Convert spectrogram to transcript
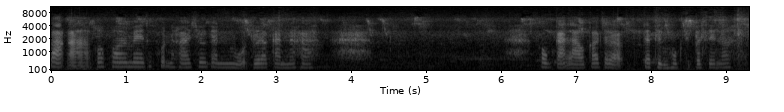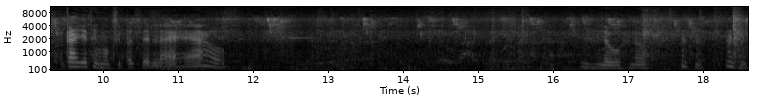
ฝากอ่าพ่อพ่อแม่แม่ทุกคนนะคะ ช่วยกันโหวตด้วยละกันนะคะโครงการเราก็จะแบบจะถึงหกสิบเปอร์เซ็นต์แล้วใกล้จะถึงหกสิบเปอร์เซ็นต์แล้วอืมดูดูอื้อหืออื้อหือ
